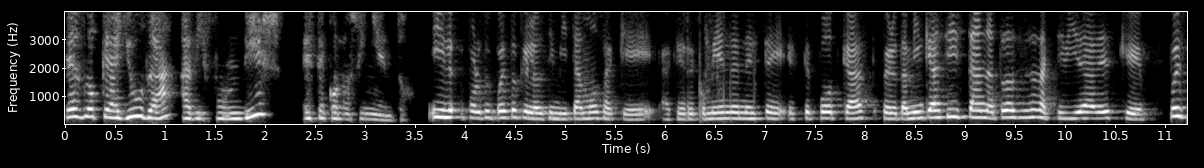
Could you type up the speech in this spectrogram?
es lo que ayuda a difundir este conocimiento. Y por supuesto que los invitamos a que, a que recomienden este, este podcast, pero también que asistan a todas esas actividades que, pues,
